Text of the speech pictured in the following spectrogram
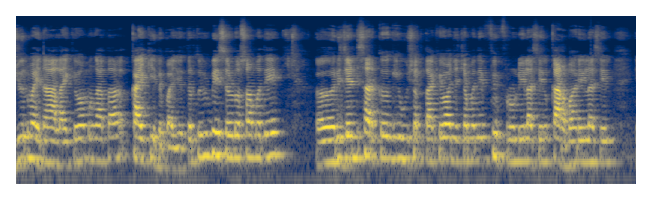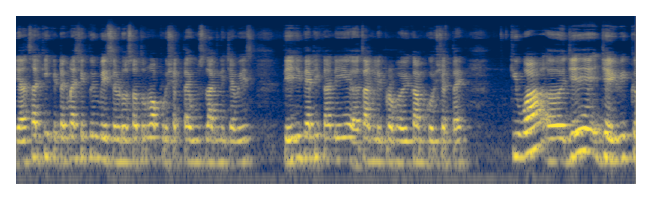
जून महिना आलाय किंवा मग आता काय केलं पाहिजे? तर तुम्ही बेसळ डोसामध्ये रिजेंट सारखं घेऊ शकता किंवा ज्याच्यामध्ये फिफ्रोनिल असेल कार्बारिल असेल यांसारखी कीटकनाशक तुम्ही बेसळ डोसातून वापरू शकताय ऊस लागणीच्या वेळेस. तेही त्या ठिकाणी चांगले प्रभावी काम करू शकताय. किंवा जे जैविक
